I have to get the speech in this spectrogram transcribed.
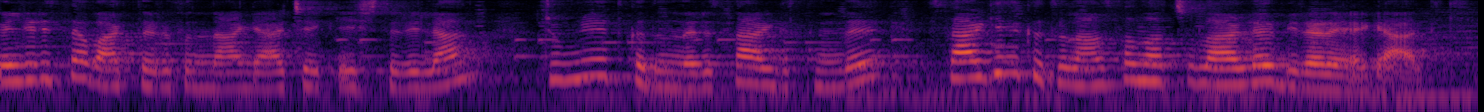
Galeri Sevak tarafından gerçekleştirilen Cumhuriyet Kadınları sergisinde sergiye katılan sanatçılarla bir araya geldik.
